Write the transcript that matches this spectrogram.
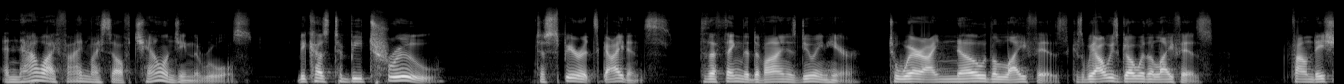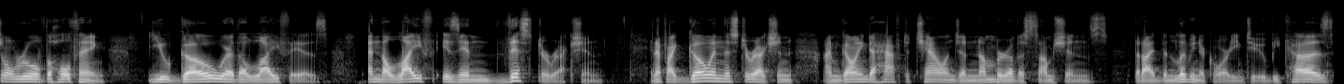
And now I find myself challenging the rules because to be true to Spirit's guidance, to the thing the divine is doing here, to where I know the life is, because we always go where the life is. Foundational rule of the whole thing you go where the life is, and the life is in this direction. And if I go in this direction, I'm going to have to challenge a number of assumptions that I've been living according to because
